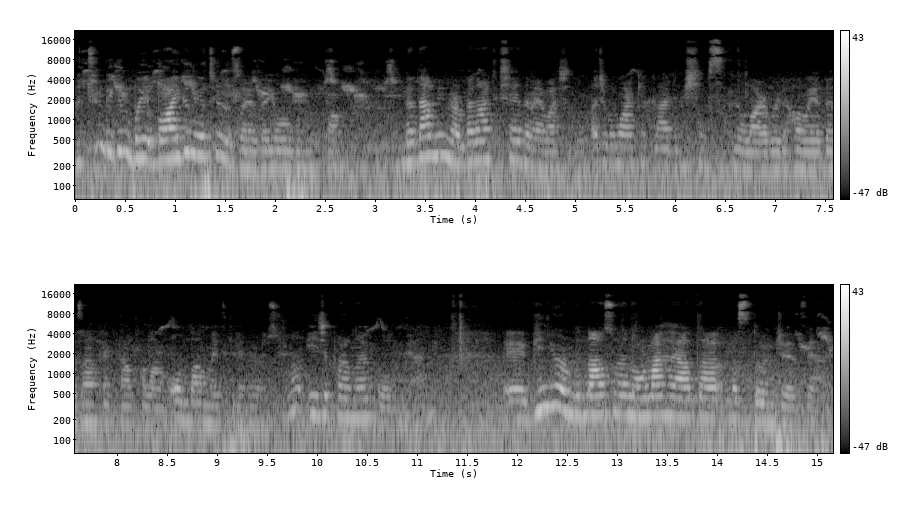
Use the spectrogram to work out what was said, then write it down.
Bütün bir gün bay- baygın yatıyoruz evde yorgunluktan. Neden bilmiyorum. Ben artık şey demeye başladım. Acaba marketlerde bir şey mi sıkıyorlar böyle havaya dezenfektan falan ondan mı etkileniyoruz falan. İyice paranoyak oldum yani. Ee, bilmiyorum bundan sonra normal hayata nasıl döneceğiz yani.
